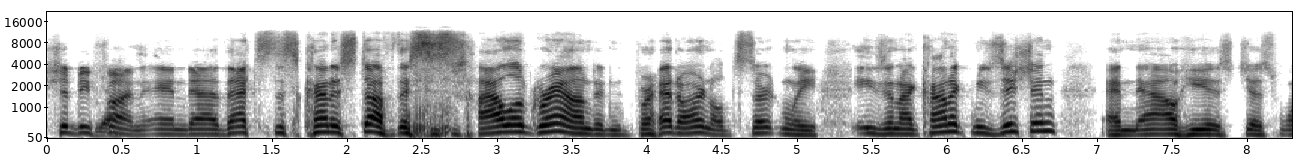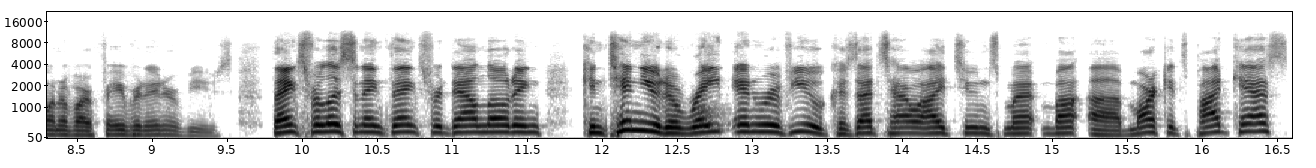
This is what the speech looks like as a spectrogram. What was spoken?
Should be Yes. fun. And uh, that's this kind of stuff. This is hallowed ground. And Brad Arnold, certainly, he's an iconic musician. And now he is just one of our favorite interviews. Thanks for listening. Thanks for downloading. Continue to rate and review because that's how iTunes ma- ma- uh, markets podcasts.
